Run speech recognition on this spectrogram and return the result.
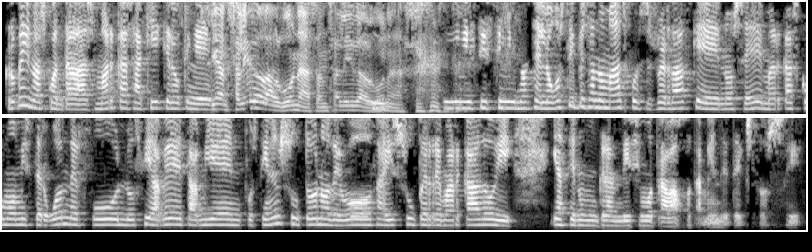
creo que hay unas cuantas marcas aquí, creo que... Sí, han salido algunas, han salido algunas. Sí, sí, sí, no sé, luego estoy pensando más, pues es verdad que, no sé, marcas como Mr. Wonderful, Lucia B también, pues tienen su tono de voz ahí súper remarcado y, y, hacen un grandísimo trabajo también de textos, sí.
